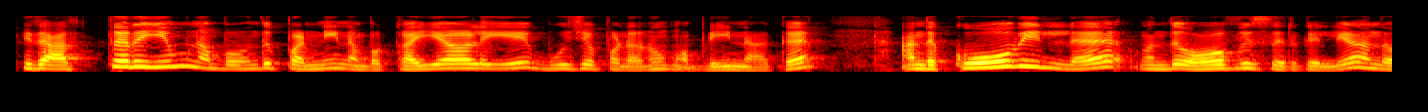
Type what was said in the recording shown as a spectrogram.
இது அத்தனையும் நம்ம வந்து பண்ணி நம்ம கையாலேயே பூஜை பண்ணணும் அப்படின்னாக்க அந்த கோவிலில் வந்து ஆஃபீஸ் இருக்குது இல்லையா? அந்த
